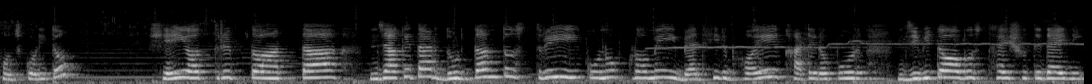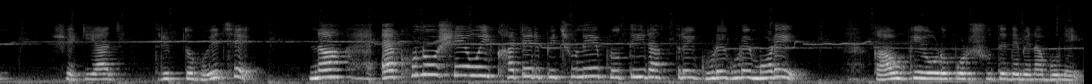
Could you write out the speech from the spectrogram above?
খোঁজ করি তো। সেই অতৃপ্ত আত্মা যাকে তার দুর্দান্ত স্ত্রী কোনো ক্রমেই ব্যাধির ভয়ে খাটের ওপর জীবিত অবস্থায় শুতে দেয়নি। সে কি আজ তৃপ্ত হয়েছে? না, এখনও সে ওই খাটের পিছনে প্রতি রাত্রে ঘুরে ঘুরে মরে। কাউকে ওর ওপর শুতে দেবে না বলে।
